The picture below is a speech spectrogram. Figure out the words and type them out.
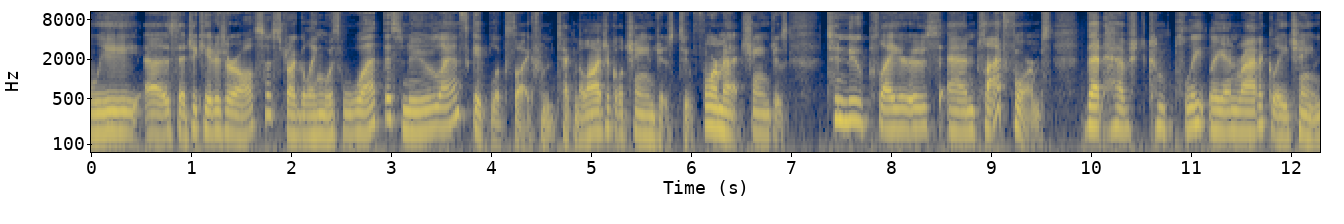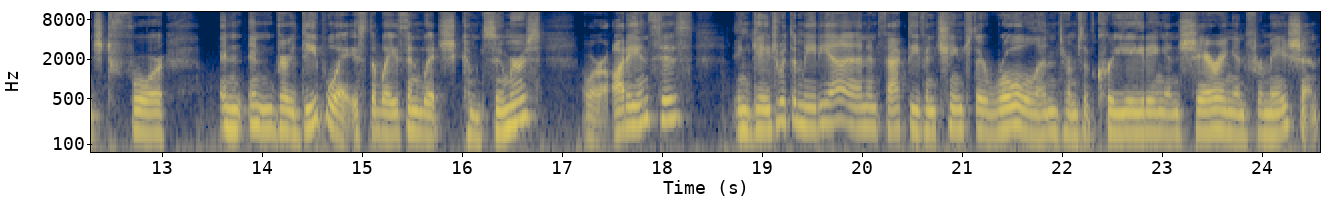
we, as educators, are also struggling with what this new landscape looks like from technological changes to format changes to new players and platforms that have completely and radically changed for, in, in very deep ways, the ways in which consumers or audiences engage with the media and, in fact, even change their role in terms of creating and sharing information.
